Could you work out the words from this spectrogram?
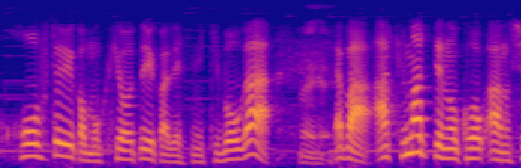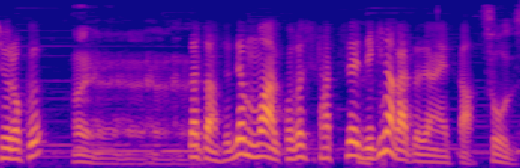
抱負というか目標というかですね、希望が、やっぱ集まってのこうあの収録だったんですよ。でもまあ今年達成できなかったじゃないですか。そうで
